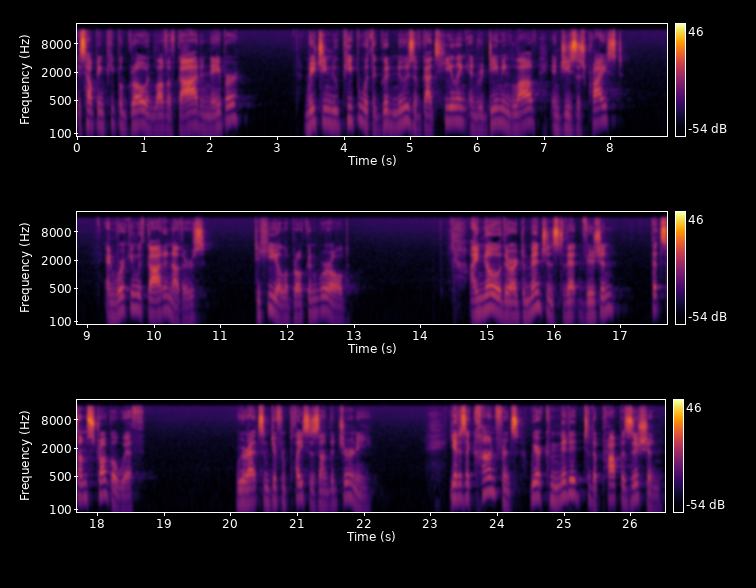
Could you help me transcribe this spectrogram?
is helping people grow in love of God and neighbor, reaching new people with the good news of God's healing and redeeming love in Jesus Christ, and working with God and others to heal a broken world. I know there are dimensions to that vision that some struggle with. We're at some different places on the journey. Yet, as a conference, we are committed to the proposition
